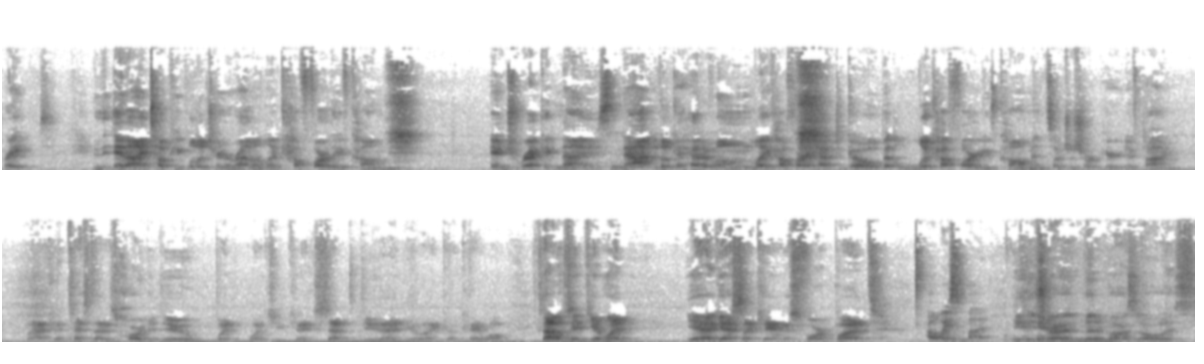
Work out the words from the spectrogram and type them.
Right. And, and I tell people to turn around and look how far they've come and to recognize, not look ahead of them, like how far I have to go, but look how far you've come in such a short period of time. And I can attest that it's hard to do, but once you can accept to do that, you're like, okay, well, because I would say to you, I'm like, yeah, I guess I came this far, but Always a but. You try to minimize it always.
